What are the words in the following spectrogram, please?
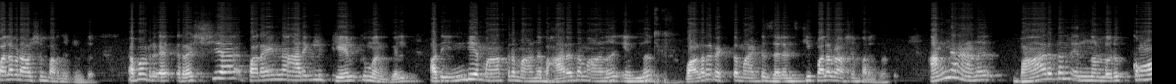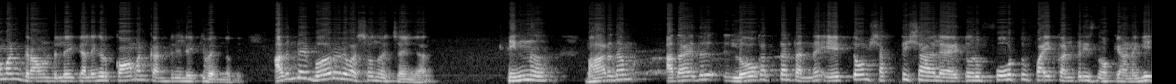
പല പ്രാവശ്യം പറഞ്ഞിട്ടുണ്ട്. അപ്പൊ റഷ്യ പറയുന്ന ആരെങ്കിലും കേൾക്കുമെങ്കിൽ അത് ഇന്ത്യ മാത്രമാണ് ഭാരതമാണ് എന്ന് വളരെ വ്യക്തമായിട്ട് സെലൻസ്കി പല പ്രാവശ്യം പറഞ്ഞിട്ടുണ്ട്. അങ്ങനെയാണ് ഭാരതം എന്നുള്ള ഒരു കോമൺ ഗ്രൗണ്ടിലേക്ക് അല്ലെങ്കിൽ ഒരു കോമൺ കൺട്രിയിലേക്ക് വരുന്നത്. അതിന്റെ വേറൊരു വശം എന്ന് വെച്ച് കഴിഞ്ഞാൽ ഇന്ന് ഭാരതം അതായത് ലോകത്തിൽ തന്നെ ഏറ്റവും ശക്തിശാലിയായിട്ട് ഒരു ഫോർ ടു ഫൈവ് കൺട്രീസ് നോക്കുകയാണെങ്കിൽ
